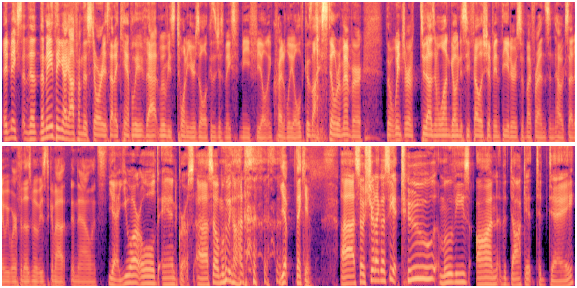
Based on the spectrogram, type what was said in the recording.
It makes the the main thing I got from this story is that I can't believe that movie's 20 years old because it just makes me feel incredibly old because I still remember the winter of 2001 going to see Fellowship in theaters with my friends and how excited we were for those movies to come out. And now it's Yeah, you are old and gross. Uh, so moving on. yep. Thank you. uh, so should I go see it? Two movies on the docket today.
